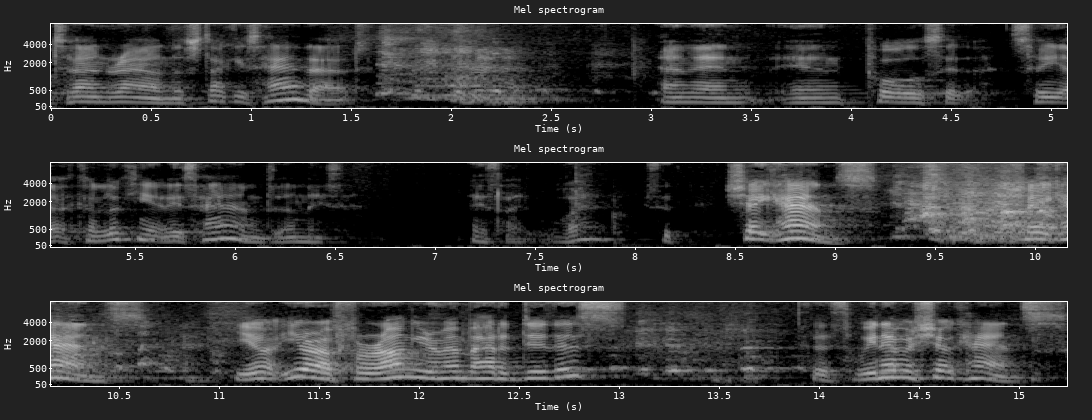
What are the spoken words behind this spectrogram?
turned round and stuck his hand out. and then and Paul said, So I am looking at his hand, and he said, it's like, what? He said, Shake hands. Shake hands. You're, you're a Farang, you remember how to do this? Says, we never shook hands.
